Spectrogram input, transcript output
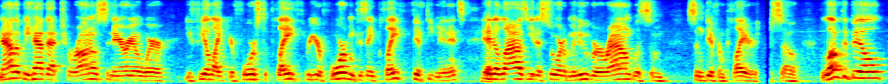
now that we have that Toronto scenario where you feel like you're forced to play three or four of them because they play 50 minutes. Yeah. It allows you to sort of maneuver around with some some different players. So love the build.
